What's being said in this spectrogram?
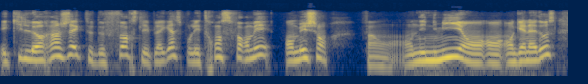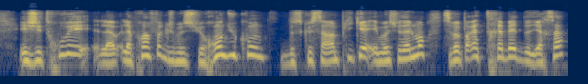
et qu'il leur injecte de force les plagas pour les transformer en méchants, enfin en, en ennemis, en, en, en ganados. Et j'ai trouvé la, la première fois que je me suis rendu compte de ce que ça impliquait émotionnellement. Ça peut paraître très bête de dire ça,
